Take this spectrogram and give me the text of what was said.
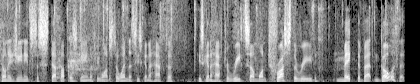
Tony G needs to step up his game if he wants to win this. He's going to have to he's going to have to read someone, trust the read, make the bet, and go with it.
